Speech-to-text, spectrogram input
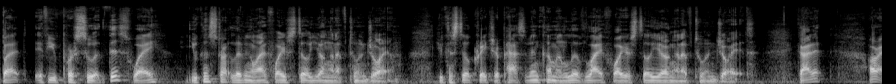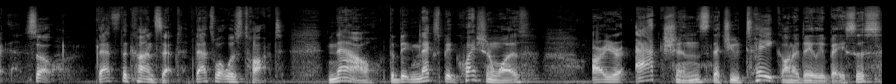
But if you pursue it this way, you can start living life while you're still young enough to enjoy them. You can still create your passive income and live life while you're still young enough to enjoy it. Got it? All right, so that's the concept. That's what was taught. Now, the big next big question was are your actions that you take on a daily basis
